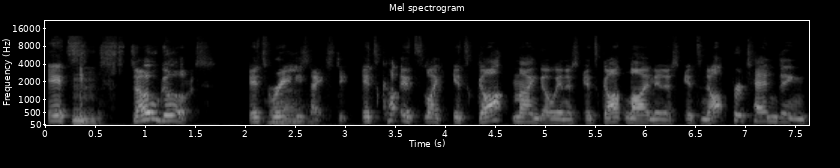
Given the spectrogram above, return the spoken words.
It's Mm. so good. It's really tasty. It's it's like it's got mango in it. It's got lime in it. It's not pretending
